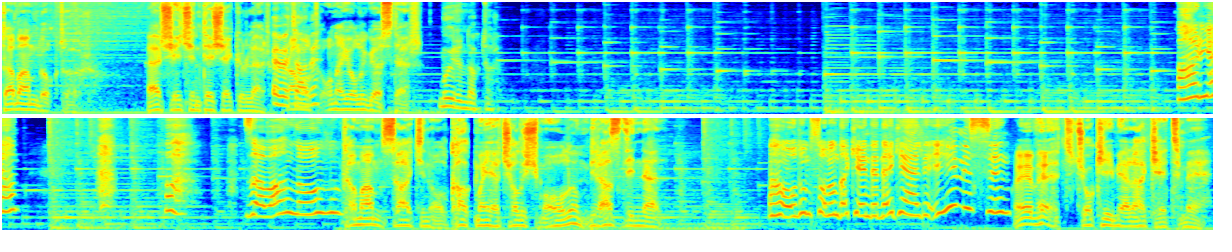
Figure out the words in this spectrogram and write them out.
Tamam doktor. Her şey için teşekkürler. Evet Ramot, abi. ona yolu göster. Buyurun doktor. Aryan. Ah, zavallı oğlum. Tamam sakin ol. Kalkmaya çalışma oğlum. Biraz dinlen. Ah, oğlum sonunda kendine geldi. İyi misin? Evet çok iyi merak etme.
